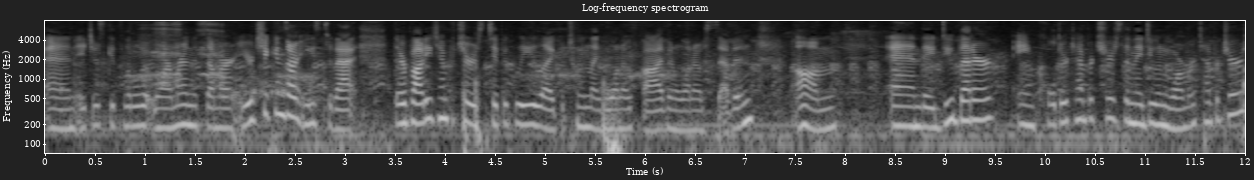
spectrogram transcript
and it just gets a little bit warmer in the summer. Your chickens aren't used to that. Their body temperature is typically like between like 105 and 107. Um, and they do better in colder temperatures than they do in warmer temperatures.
